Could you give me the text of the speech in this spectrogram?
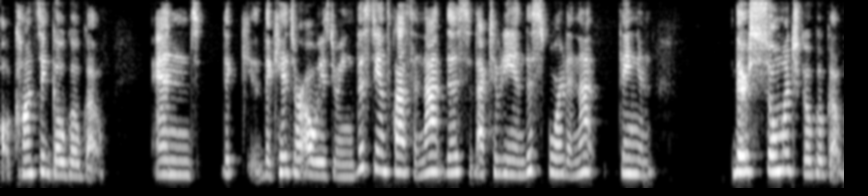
a constant go, go, go. And the the kids are always doing this dance class and that this activity and this sport and that thing and there's so much go go go.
